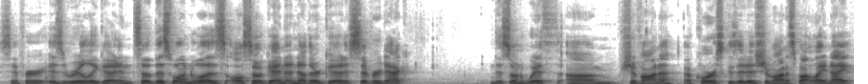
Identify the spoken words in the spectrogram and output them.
Sivir is really good. And so this one was also, again, another good Sivir deck. This one with um, Shyvana, of course, because it is Shyvana Spotlight Night.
